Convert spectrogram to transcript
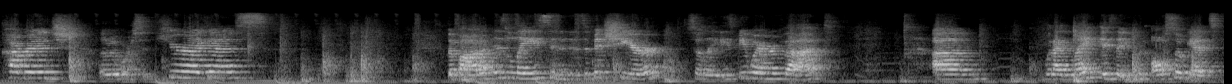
coverage, a little bit more secure, I guess. The bottom is lace and it is a bit sheer, so ladies beware of that. Um, what I like is that you can also get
